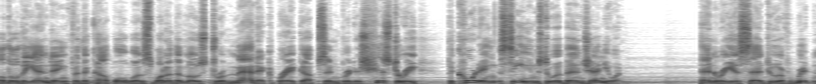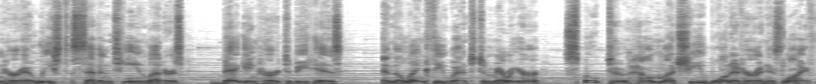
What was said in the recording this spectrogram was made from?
Although the ending for the couple was one of the most dramatic breakups in British history, the courting seems to have been genuine. Henry is said to have written her at least 17 letters, begging her to be his, and the length he went to marry her spoke to how much he wanted her in his life.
